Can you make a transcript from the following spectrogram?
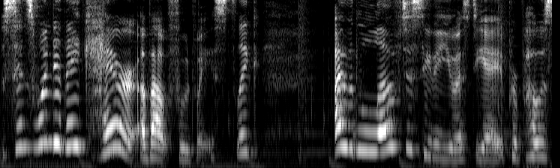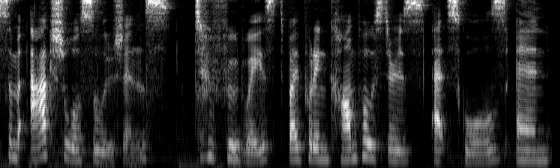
since when do they care about food waste? Like, I would love to see the USDA propose some actual solutions to food waste by putting composters at schools and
